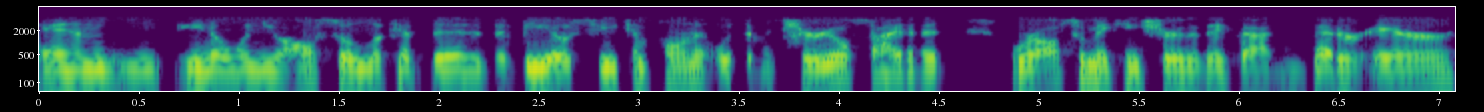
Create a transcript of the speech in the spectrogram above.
And, you know, when you also look at the, the VOC component with the material side of it, we're also making sure that they've got better air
